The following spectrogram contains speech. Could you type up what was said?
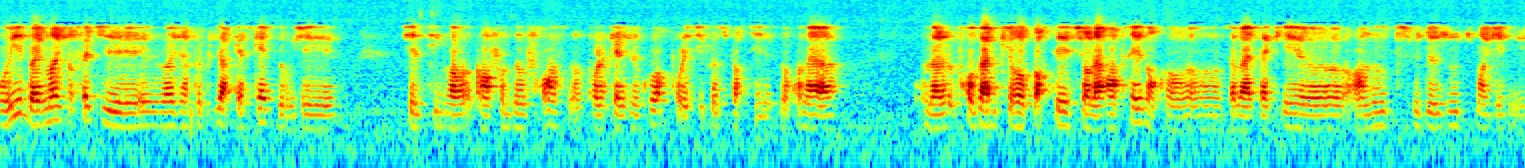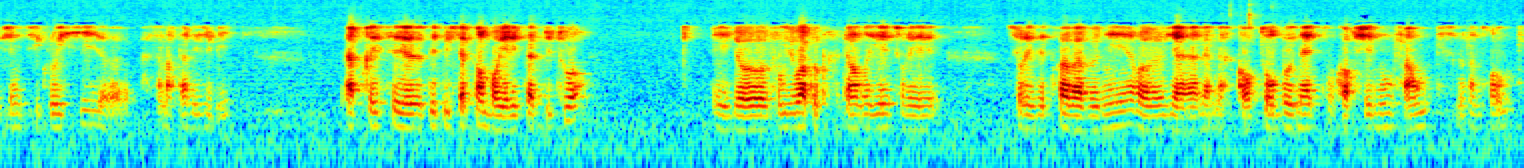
Oui, bah, moi en fait j'ai un peu plusieurs casquettes, donc j'ai le team Grand, Grand de France donc, pour lequel je cours pour les cyclosportives. Donc on a on a le programme qui est reporté sur la rentrée, donc on- ça va attaquer euh, en août, le 2 août. Moi j'ai j'ai une cyclo ici euh, à Saint-Martin-des-Ubis. Après c'est euh, début septembre, bon, il y a l'étape du Tour. Et il faut que je vois à peu près le calendrier sur les sur les épreuves à venir. Euh, Il y a la Mercant Tourbonnette encore chez nous fin août, le 23 août.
